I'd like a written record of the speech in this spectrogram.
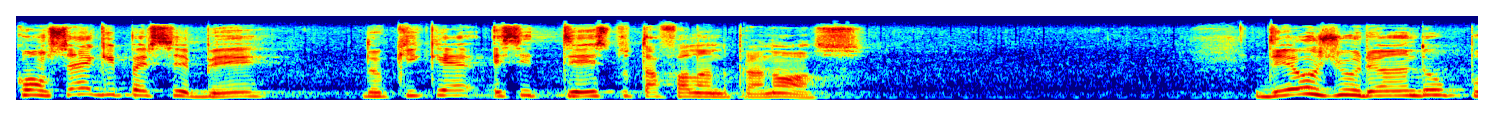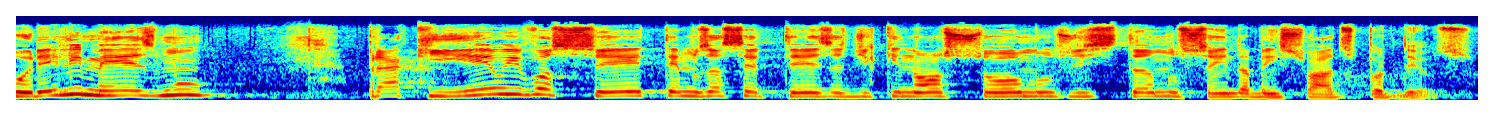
Consegue perceber do que, que esse texto está falando para nós? Deus jurando por Ele mesmo para que eu e você temos a certeza de que nós somos e estamos sendo abençoados por Deus.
